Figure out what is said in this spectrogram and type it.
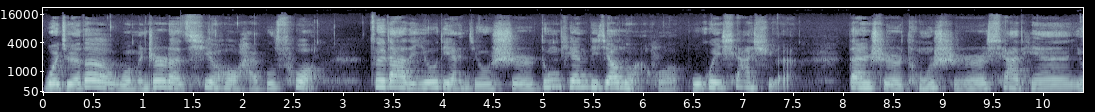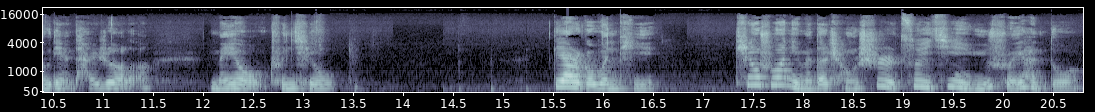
我觉得我们这儿的气候还不错，最大的优点就是冬天比较暖和，不会下雪，但是同时夏天有点太热了，没有春秋。第二个问题，听说你们的城市最近雨水很多，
